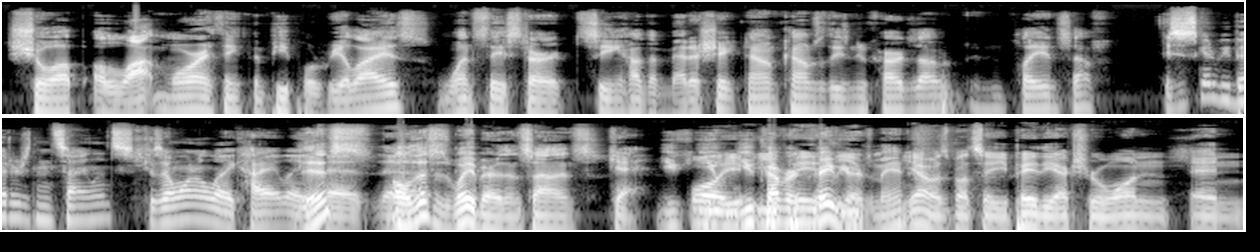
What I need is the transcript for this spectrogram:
show up a lot more, I think, than people realize once they start seeing how the meta shakedown comes with these new cards out in play and stuff. Is this going to be better than Silence? Because I want to like highlight this, that. that oh, this is way better than Silence. okay. You Well, you, you, covered pay- graveyards, you- man. Yeah, I was about to say you pay the extra one and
